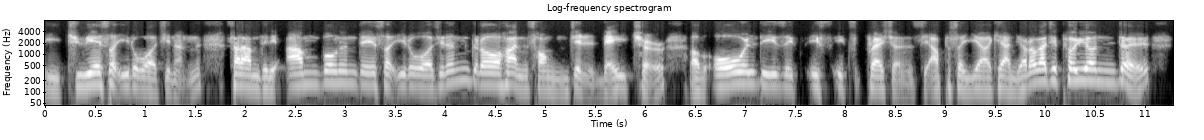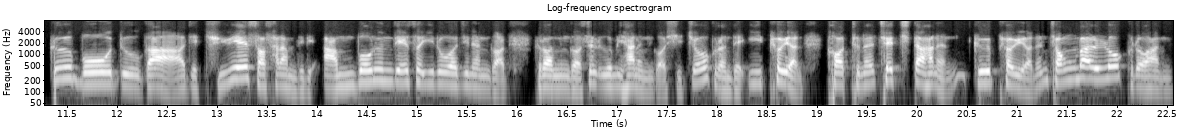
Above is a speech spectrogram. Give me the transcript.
이 뒤에서 이루어지는 사람들이 안 보는 데에서 이루어지는 그러한 성질, nature of all these ex- expressions. 앞서서 이야기한 여러 가지 표현들 그 모두가 이제 뒤에서 사람들이 안 보는 데에서 이루어지는 것 그런 것을 의미하는 것이죠. 그런데 이 표현 커튼을 제치다 하는 그 표현은 정말로 그러한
